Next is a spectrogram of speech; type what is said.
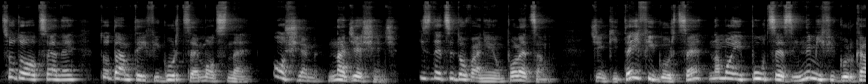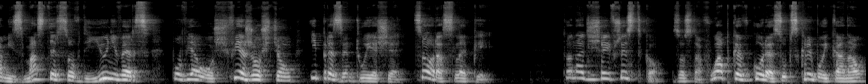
Co do oceny, to dam tej figurce mocne 8 na 10 i zdecydowanie ją polecam. Dzięki tej figurce na mojej półce z innymi figurkami z Masters of the Universe powiało świeżością i prezentuje się coraz lepiej. To na dzisiaj wszystko. Zostaw łapkę w górę, subskrybuj kanał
